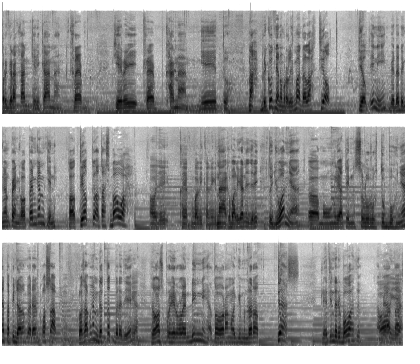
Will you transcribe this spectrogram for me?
pergerakan kiri kanan, crab kiri, crab kanan gitu. Nah, berikutnya nomor 5 adalah tilt. Tilt ini beda dengan pen. Kalau pen kan gini, kalau tilt tuh atas bawah. Oh jadi kayak kebalikannya gitu. Nah, kebalikannya jadi tujuannya eh, mau ngeliatin seluruh tubuhnya tapi dalam keadaan close up. Close up kan deket berarti ya. Iya. Misalkan superhero landing nih atau orang lagi mendarat, das. Liatin dari bawah tuh sampai Oh, iya. atas,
